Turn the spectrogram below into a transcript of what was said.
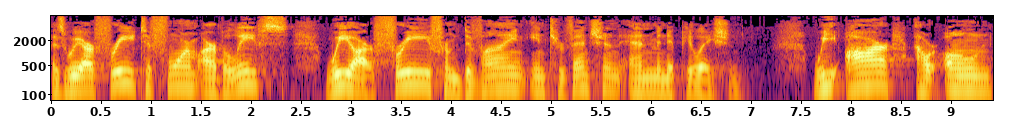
As we are free to form our beliefs, we are free from divine intervention and manipulation. We are our own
